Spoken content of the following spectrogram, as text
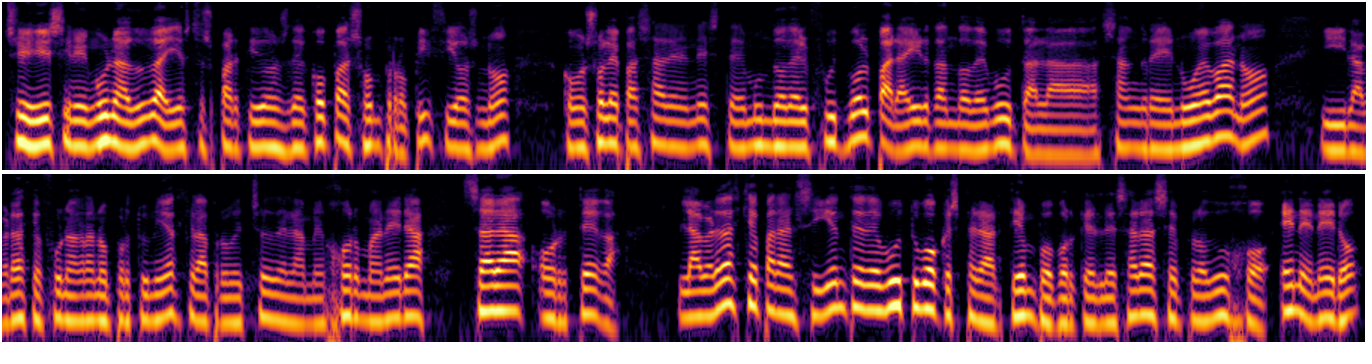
Sí, sin ninguna duda. Y estos partidos de Copa son propicios, ¿no? Como suele pasar en este mundo del fútbol, para ir dando debut a la sangre nueva, ¿no? Y la verdad que fue una gran oportunidad que la aprovechó de la mejor manera Sara Ortega. La verdad es que para el siguiente debut tuvo que esperar tiempo, porque el de Sara se produjo en enero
